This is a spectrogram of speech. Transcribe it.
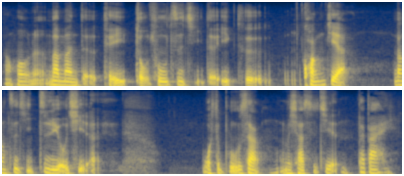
然后呢，慢慢的可以走出自己的一个框架，让自己自由起来。我是 Blue 上，我们下次见，拜拜。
